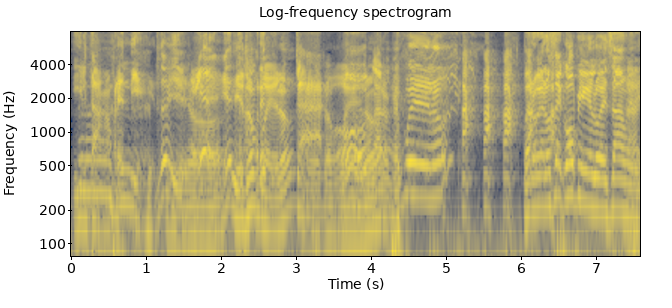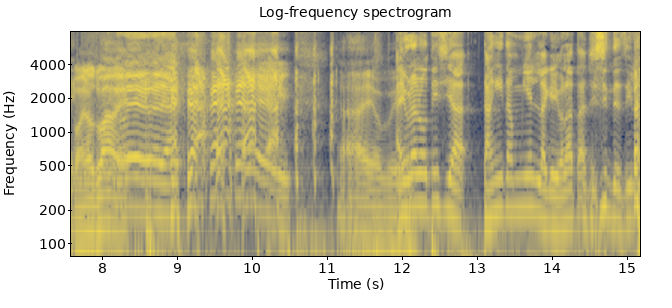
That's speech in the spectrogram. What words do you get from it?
Y están aprendiendo. Y, eso es bueno, Claro, bueno. claro que es bueno. Pero que no se copien en los exámenes. Ah, cógelo suave. Hay una noticia tan y tan mierda que yo la taché sin decirla.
